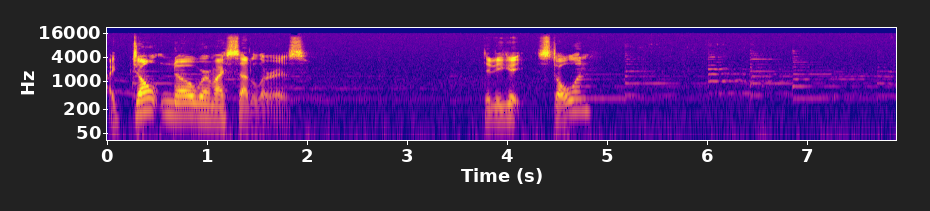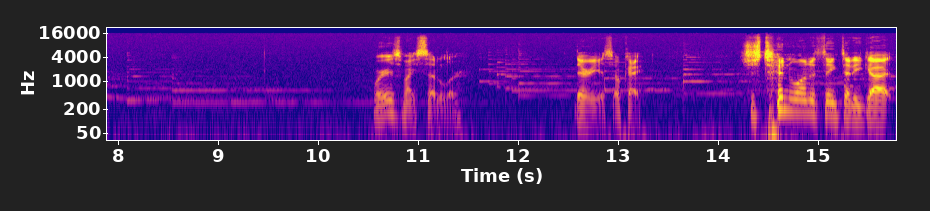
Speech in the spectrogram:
I don't know where my settler is. Did he get stolen? Where is my settler? There he is. Okay. Just didn't want to think that he got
